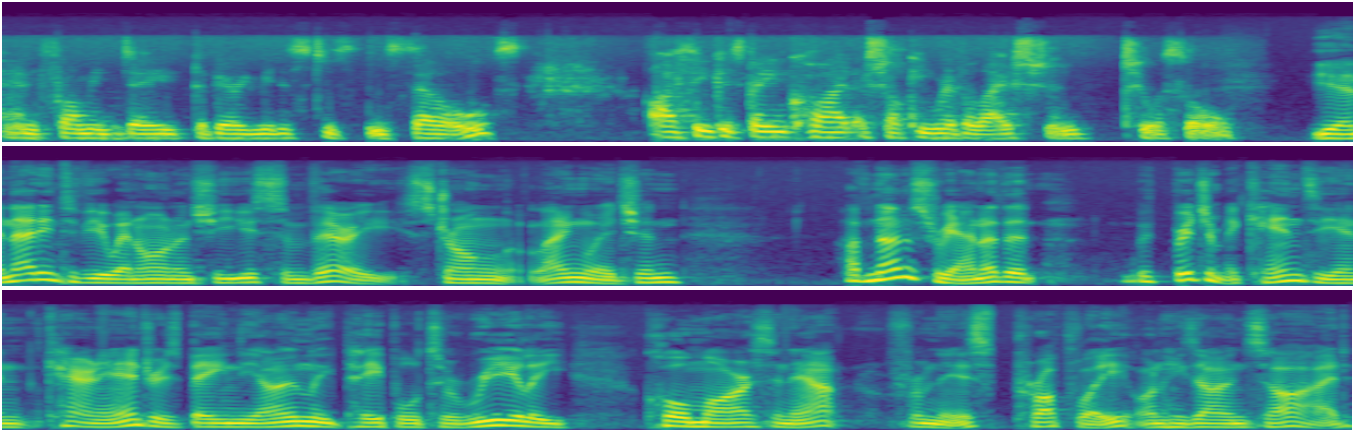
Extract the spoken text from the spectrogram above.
and from indeed the very ministers themselves, I think has been quite a shocking revelation to us all. Yeah, and that interview went on and she used some very strong language. And I've noticed, Rhianna, that with Bridget McKenzie and Karen Andrews being the only people to really call Morrison out from this properly on his own side,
